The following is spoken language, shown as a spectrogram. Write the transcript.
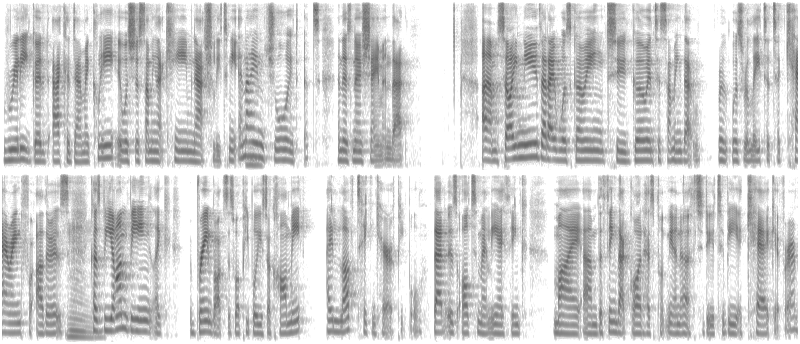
really good academically. It was just something that came naturally to me and I enjoyed it. And there's no shame in that. Um, so I knew that I was going to go into something that re- was related to caring for others. Because beyond being like a brain box, is what people used to call me. I love taking care of people. That is ultimately, I think, my um, the thing that God has put me on earth to do to be a caregiver.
